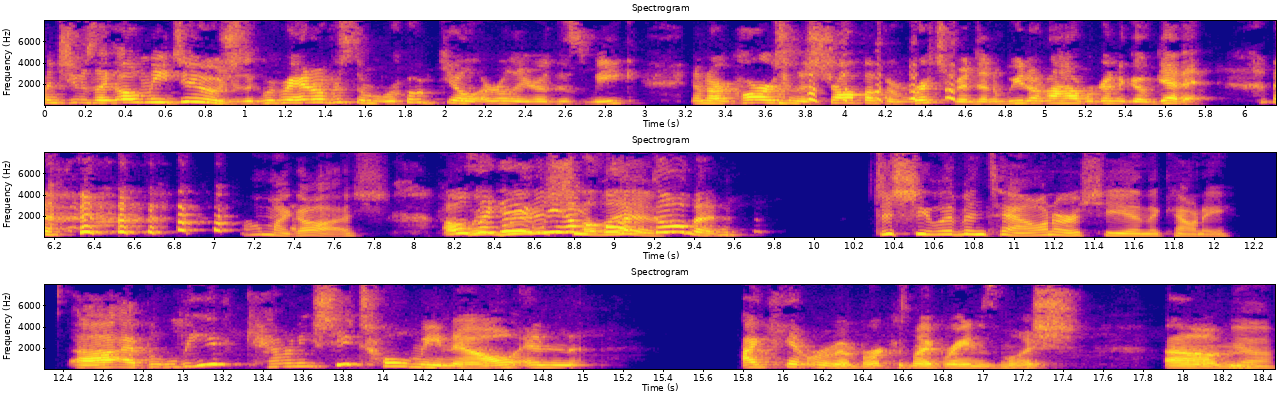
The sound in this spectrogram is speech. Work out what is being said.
And she was like, "Oh, me too." She's like, "We ran over some roadkill earlier this week, and our car's in a shop up in Richmond, and we don't know how we're going to go get it." Oh my gosh. I was Where- like, "Hey, we have a lot in live? common." Does she live in town or is she in the county? Uh, I believe county. She told me now, and I can't remember because my brain is mush. Um, Yeah.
